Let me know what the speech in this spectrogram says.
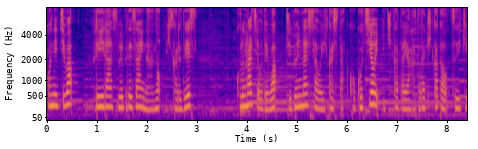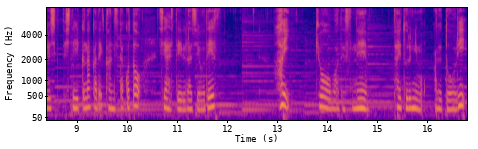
こんにちは。フリーランスウェブデザイナーのひかるです。このラジオでは自分らしさを生かした心地よい生き方や働き方を追求していく中で感じたことをシェアしているラジオです。はい。今日はですねタイトルにもある通り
